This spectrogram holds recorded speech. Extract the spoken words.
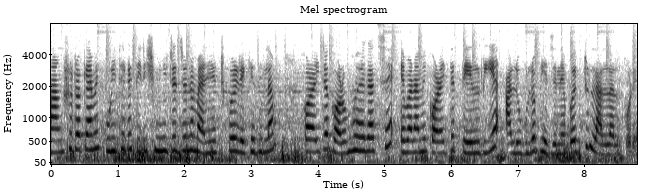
মাংসটাকে আমি কুড়ি থেকে তিরিশ মিনিটের জন্য ম্যারিনেট করে রেখে দিলাম। কড়াইটা গরম হয়ে গেছে, এবার আমি কড়াইতে তেল দিয়ে আলুগুলো ভেজে নেব একটু লাল লাল করে।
